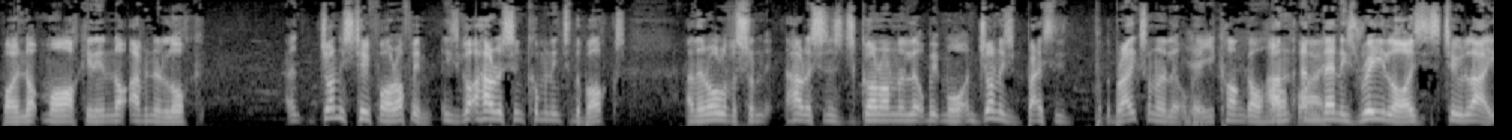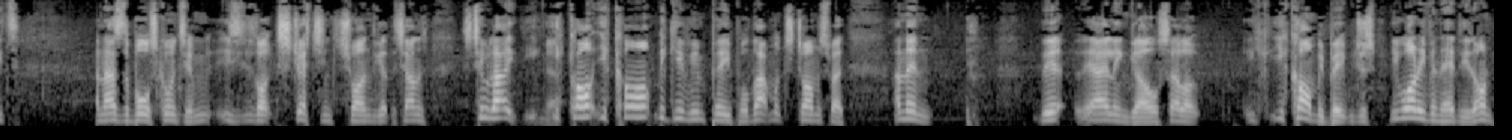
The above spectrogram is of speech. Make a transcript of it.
by not marking him, not having a look. And Johnny's too far off him. He's got Harrison coming into the box, and then all of a sudden Harrison's gone on a little bit more, and Johnny's basically put the brakes on a little Yeah, bit you can't go and, halfway. and then he's realised it's too late. And as the ball's coming to him, he's, like stretching, trying to get the challenge. It's too late. You, Yeah. you can't, you can't be giving people that much time and space. And then the the Ayling goal, so like, you, you can't be beaten. Just he won't even headed on.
